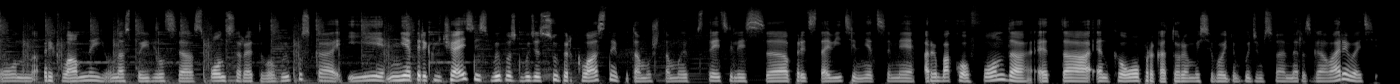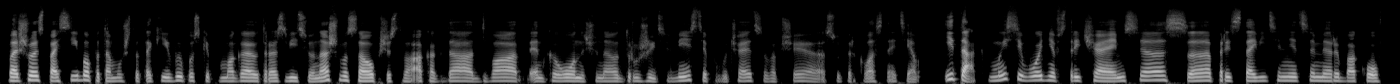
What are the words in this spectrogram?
он рекламный, у нас появился спонсор этого выпуска, и не переключайтесь, выпуск будет супер классный, потому что мы встретились с представительницами рыбаков фонда. Это НКО, про которое мы сегодня будем с вами разговаривать. Большое спасибо, потому что такие выпуски помогают развитию нашего сообщества, а когда два НКО начинают дружить вместе, получается вообще супер классная тема. Итак, мы сегодня встречаемся с представительницами рыбаков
